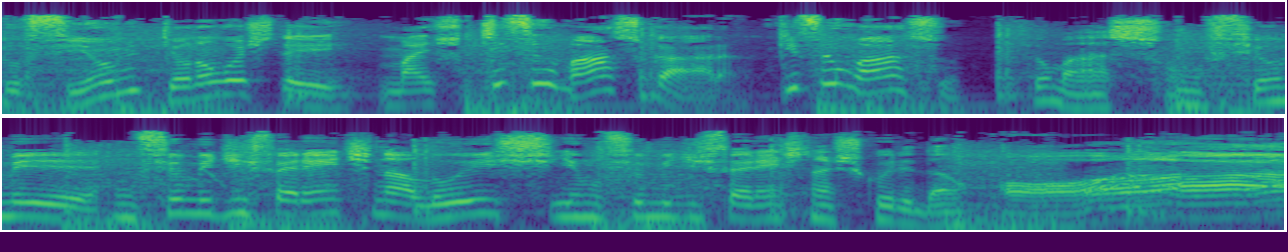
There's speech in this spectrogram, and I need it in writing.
do filme, que eu não gostei. Mas que filmaço, cara. Que filmaço. Filmaço. Um filme, um filme diferente na luz e um filme diferente na escuridão. Ó, oh!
